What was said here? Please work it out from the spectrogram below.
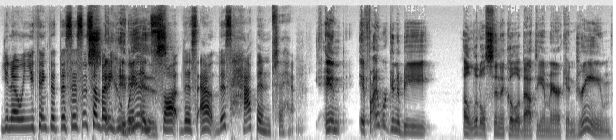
you know when you think that this isn't somebody who It went and sought this out this happened to him And if I were going to be a little cynical about the American dream,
